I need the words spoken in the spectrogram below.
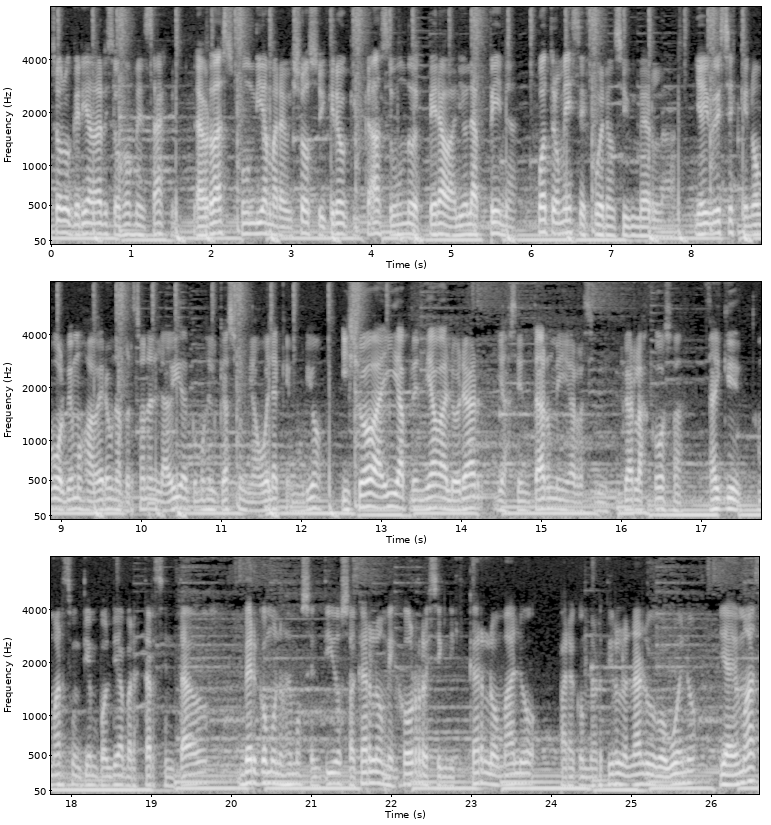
Solo quería dar esos dos mensajes. La verdad fue un día maravilloso y creo que cada segundo de espera valió la pena. Cuatro meses fueron sin verla y hay veces que no volvemos a ver a una persona en la vida como es el caso de mi abuela que murió. Y yo ahí aprendí a valorar y a sentarme y a resignificar las cosas hay que tomarse un tiempo al día para estar sentados, ver cómo nos hemos sentido, sacar lo mejor, resignificar lo malo para convertirlo en algo bueno y además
